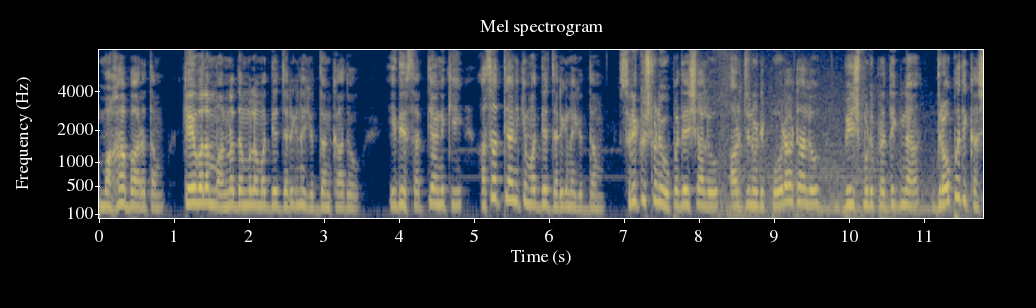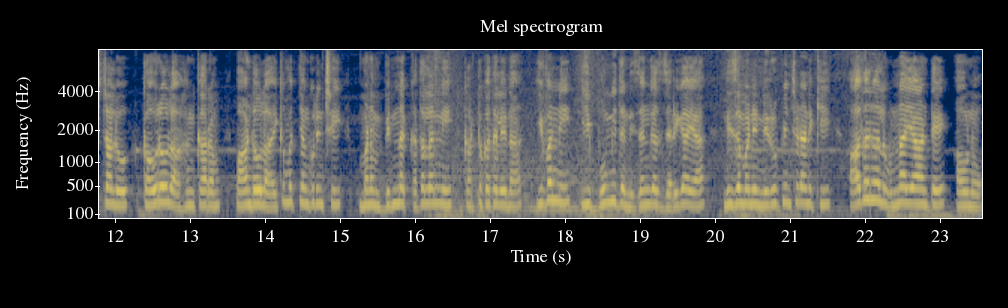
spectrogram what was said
మహాభారతం కేవలం అన్నదమ్ముల మధ్య జరిగిన యుద్ధం కాదు. ఇది సత్యానికి అసత్యానికి మధ్య జరిగిన యుద్ధం. శ్రీకృష్ణుని ఉపదేశాలు అర్జునుడి పోరాటాలు భీష్ముడి ప్రతిజ్ఞ ద్రౌపది కష్టాలు కౌరవుల అహంకారం పాండవుల ఐకమత్యం గురించి మనం విన్న కథలన్నీ కట్టుకథలేనా? ఇవన్నీ ఈ భూమి మీద నిజంగా జరిగాయా? నిజమని నిరూపించడానికి ఆధారాలు ఉన్నాయా అంటే అవును.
